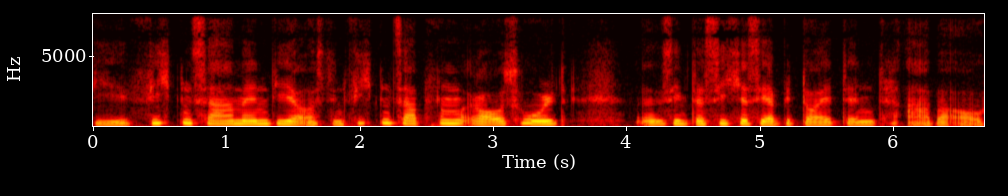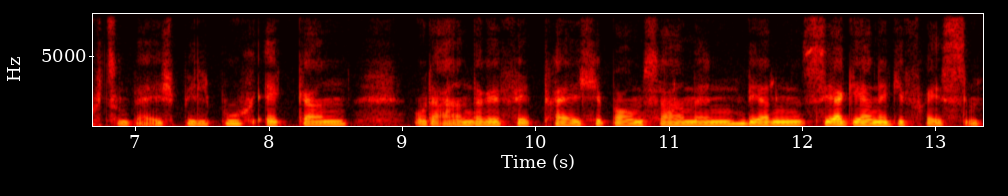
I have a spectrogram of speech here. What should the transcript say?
die Fichtensamen, die er aus den Fichtenzapfen rausholt, äh, sind da sicher sehr bedeutend, aber auch zum Beispiel Bucheckern oder andere fettreiche Baumsamen werden sehr gerne gefressen.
